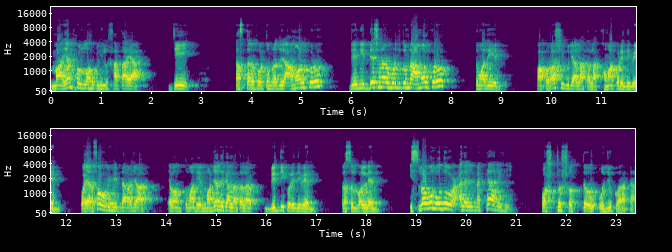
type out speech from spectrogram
মা ইয়ামহুল্লাহ খাতায়া, যে রাস্তার উপর তোমরা যদি আমল করো, যে নির্দেশনার উপর তোমরা আমল করো, তোমাদের পাপরাশিগুলি আল্লাহ তালা ক্ষমা করে দিবেন। ওয়ারফাউ বিহিদ্দার আজাদ এবং তোমাদের মর্যাদাকে আল্লাহ তালা বৃদ্ধি করে দিবেন। রাসূল বললেন ইসবাবুল ওদু আলাল মাকারিহি কষ্ট সত্ত্বেও অজু করাটা।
